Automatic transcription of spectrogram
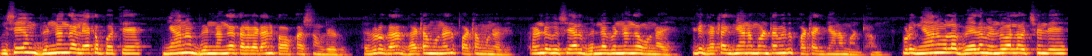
విషయం భిన్నంగా లేకపోతే జ్ఞానం భిన్నంగా కలగడానికి అవకాశం లేదు. ఎదురుగా ఘటం ఉన్నది పటం ఉన్నది రెండు విషయాలు భిన్న భిన్నంగా ఉన్నాయి. ఇది ఘట జ్ఞానం అంటాం ఇది పట జ్ఞానం అంటాం. ఇప్పుడు జ్ఞానంలో భేదం ఎందువల్ల వచ్చింది?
